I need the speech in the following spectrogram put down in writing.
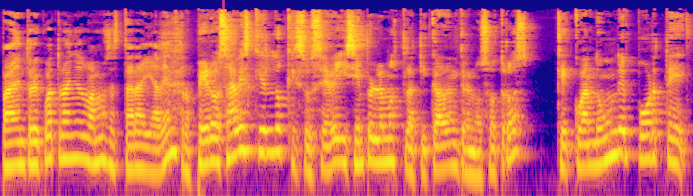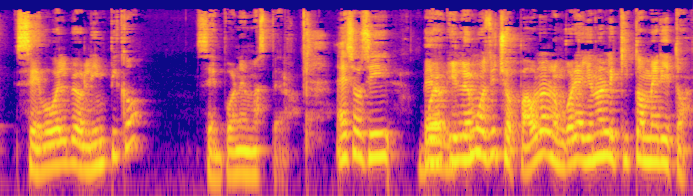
para dentro de cuatro años vamos a estar ahí adentro. Pero ¿sabes qué es lo que sucede? Y siempre lo hemos platicado entre nosotros, que cuando un deporte se vuelve olímpico, se pone más perro. Eso sí, pero Bueno, y lo hemos dicho, Paula Longoria, yo no le quito mérito,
